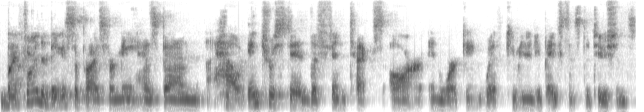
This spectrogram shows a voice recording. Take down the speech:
By far, the biggest surprise for me has been how interested the fintechs are in working with community based institutions.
